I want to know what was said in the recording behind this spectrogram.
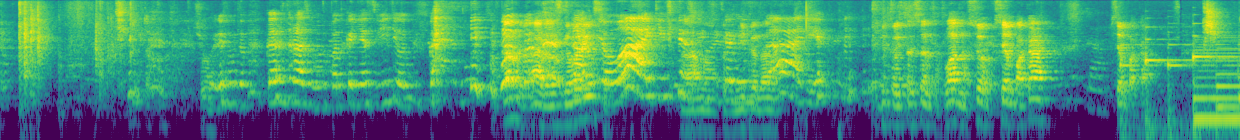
Чего? Каждый раз буду под конец видео пивка. А, разговорился. Битва экстрасенсов. Ладно, все, всем пока. Всем пока.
